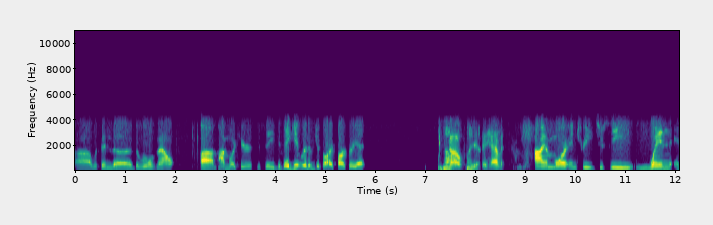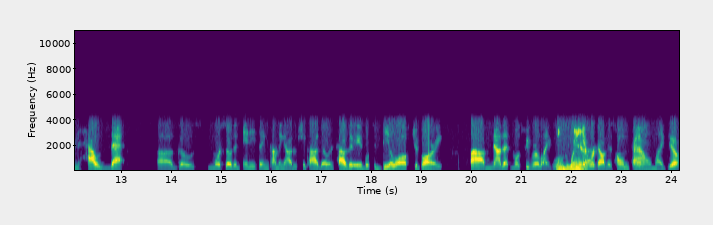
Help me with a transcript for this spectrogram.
uh, within the the rules now. Um, I'm more curious to see did they get rid of Jabari Parker yet? No, no, not yet. they haven't. I am more intrigued to see when and how that uh, goes more so than anything coming out of Chicago is how they're able to deal off Jabari. Um, now that most people are like, well, And he can't work out in his hometown, like, Yeah.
